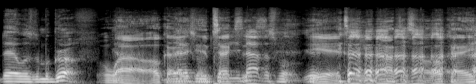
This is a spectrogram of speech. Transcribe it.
Dad was the McGruff. Oh, wow. Okay. They actually In tell you Texas. not to smoke. Yeah, Yeah. tell you not to smoke. Okay.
